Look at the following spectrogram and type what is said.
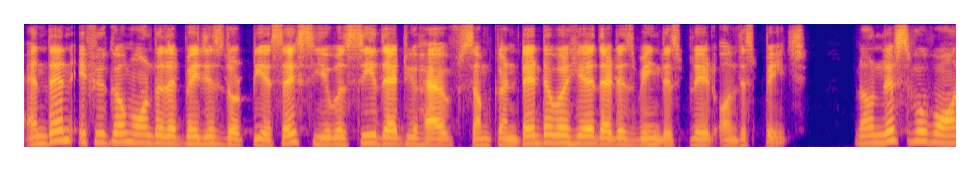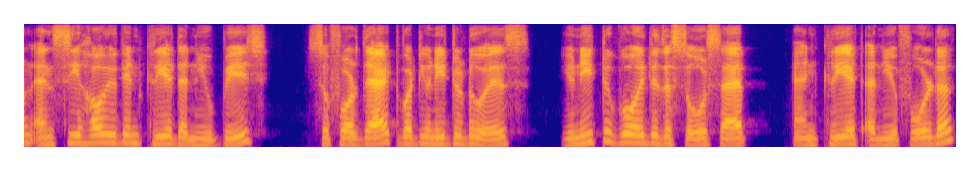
And then if you come on to the pages.tsx, you will see that you have some content over here that is being displayed on this page. Now let's move on and see how you can create a new page. So for that, what you need to do is, you need to go into the source app and create a new folder.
